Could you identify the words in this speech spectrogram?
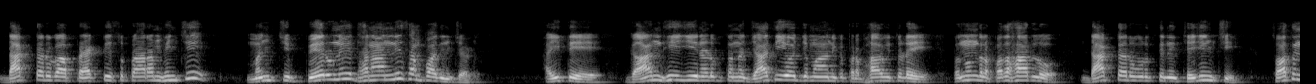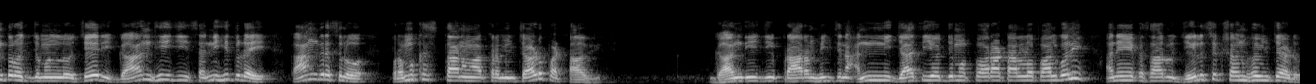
డాక్టరుగా ప్రాక్టీసు ప్రారంభించి మంచి పేరుని ధనాన్ని సంపాదించాడు. అయితే గాంధీజీ నడుపుతున్న జాతీయోద్యమానికి ప్రభావితుడై పంతొమ్మిది వందల పదహారులో డాక్టర్ వృత్తిని త్యజించి స్వాతంత్రోద్యమంలో చేరి గాంధీజీ సన్నిహితుడై కాంగ్రెస్లో ప్రముఖ స్థానం ఆక్రమించాడు పట్టాభి. గాంధీజీ ప్రారంభించిన అన్ని జాతీయోద్యమ పోరాటాల్లో పాల్గొని అనేకసార్లు జైలు శిక్ష అనుభవించాడు.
